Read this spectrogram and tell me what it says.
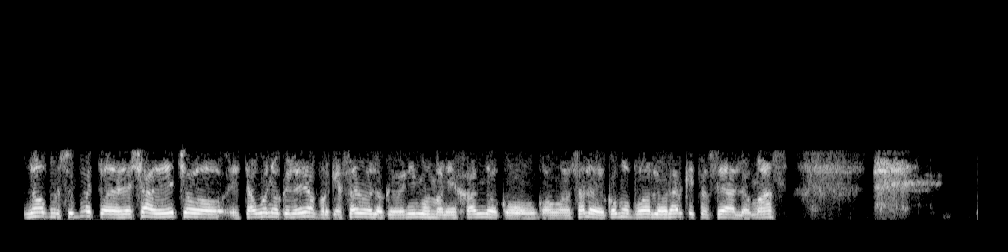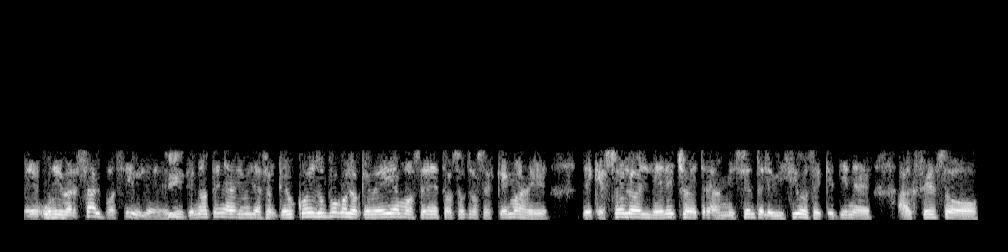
No, por supuesto, desde ya. De hecho, está bueno que lo digas porque es algo de lo que venimos manejando con, con Gonzalo, de cómo poder lograr que esto sea lo más eh, universal posible, es Sí. decir, que no tenga limitación, que es un poco lo que veíamos en estos otros esquemas de, de que solo el derecho de transmisión televisivo es el que tiene acceso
